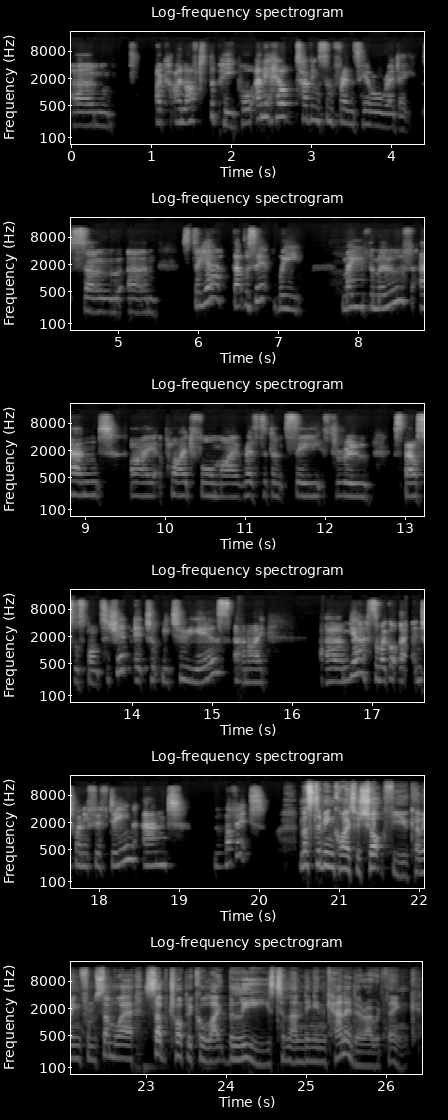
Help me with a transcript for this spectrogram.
Um, I, I, loved the people and it helped having some friends here already. So, um, so yeah, that was it. We made the move and I applied for my residency through spousal sponsorship. It took me two years and I, um, yeah, so I got that in 2015 and love it. Must have been quite a shock for you coming from somewhere subtropical like Belize to landing in Canada, I would think.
